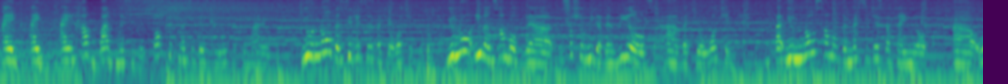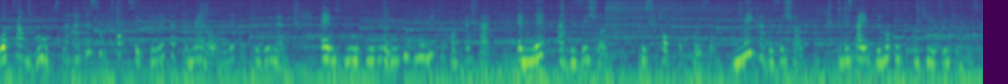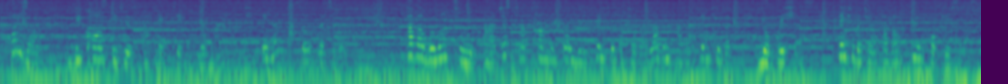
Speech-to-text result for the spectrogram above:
I, I, I have bad messages, toxic messages related to marriage. You know the series that you're watching. You know even some of the social media, the reels uh, that you're watching. Uh, you know some of the messages that are in your uh, WhatsApp groups that are just so toxic, related to men or related to women. And you, you, you know, you, you need to confess that and make a decision to stop the poison. Make a decision to decide you're not going to continue drinking this poison because it is affecting your marriage. Amen. So let's pray. Father, we want to uh, just come before you. Thank you that you're a loving Father. Thank you that you're gracious. Thank you that you're a Father who forgives us.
